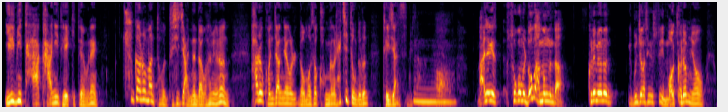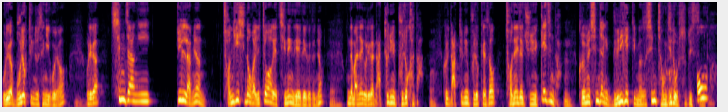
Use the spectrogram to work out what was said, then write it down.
이미 다 간이 돼 있기 때문에 추가로만 더 드시지 않는다고 하면은 하루 권장량을 넘어서 건강을 해칠 정도는 되지 않습니다. 어. 만약에 소금을 너무 안 먹는다. 그러면은 문제가 생길 수도 있는 어, 거죠. 그럼요. 우리가 무력증도 생기고요. 우리가 심장이 뛰려면 전기 신호가 일정하게 진행돼야 되거든요. 예. 근데 만약에 우리가 나트륨이 부족하다. 그리고 나트륨이 부족해서 전해질 균형이 깨진다. 그러면 심장이 느리게 뛰면서 심정지도 올 수도 있습니다.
